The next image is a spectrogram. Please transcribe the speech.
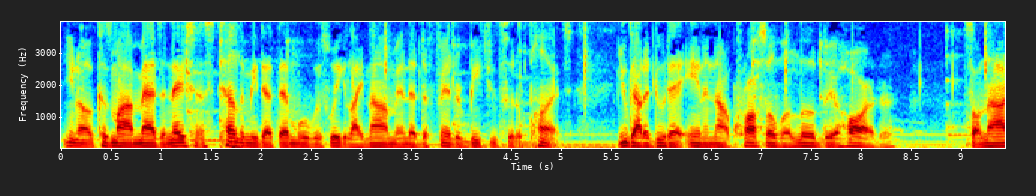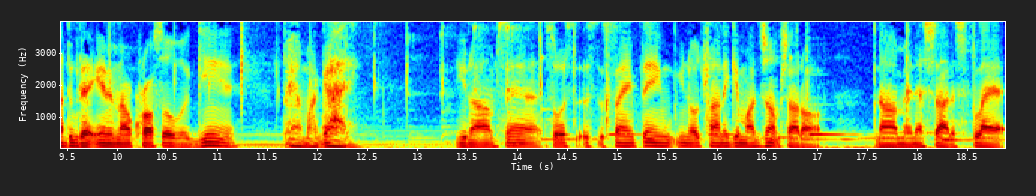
You know, because my imagination is telling me that that move is weak. Like, nah, man, that defender beat you to the punch. You got to do that in and out crossover a little bit harder. So now I do that in and out crossover again. Bam, I got him. You know what I'm saying? So it's, it's the same thing, you know, trying to get my jump shot off. Nah, man, that shot is flat.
